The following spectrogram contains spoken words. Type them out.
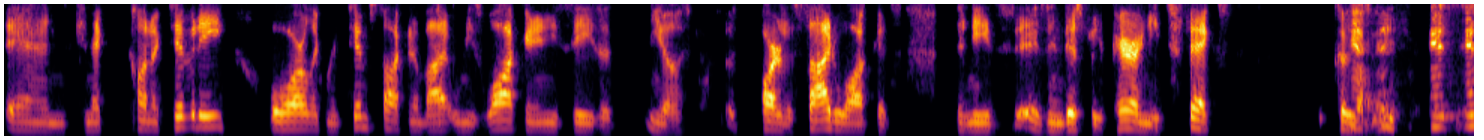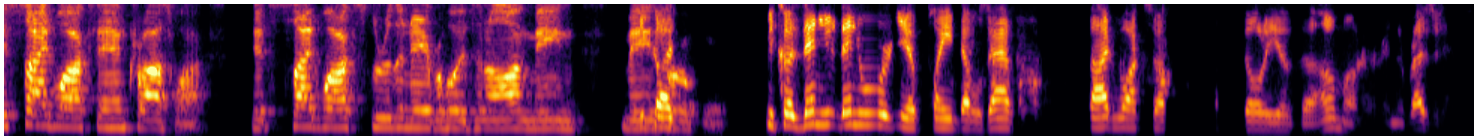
and connect connectivity? Or like when Tim's talking about it, when he's walking and he sees a, you know, part of the sidewalk that's, that needs, is in disrepair and needs fixed? Cause Yeah, it's, it's, it's sidewalks and crosswalks. It's sidewalks through the neighborhoods and along main, main Because- thoroughfares. because then you then we're you know playing devil's advocate. Sidewalks are the responsibility of the homeowner and the residents.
